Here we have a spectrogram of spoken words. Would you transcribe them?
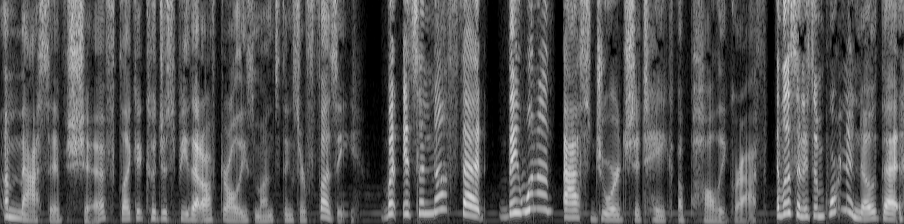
a massive shift, like it could just be that after all these months, things are fuzzy. But it's enough that they want to ask George to take a polygraph. And listen, it's important to note that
